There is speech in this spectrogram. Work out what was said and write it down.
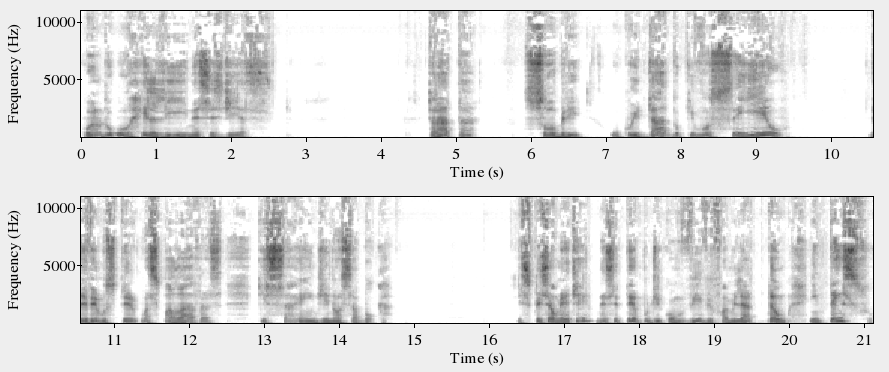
quando o reli nesses dias. Trata sobre o cuidado que você e eu devemos ter com as palavras que saem de nossa boca. Especialmente nesse tempo de convívio familiar tão intenso.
